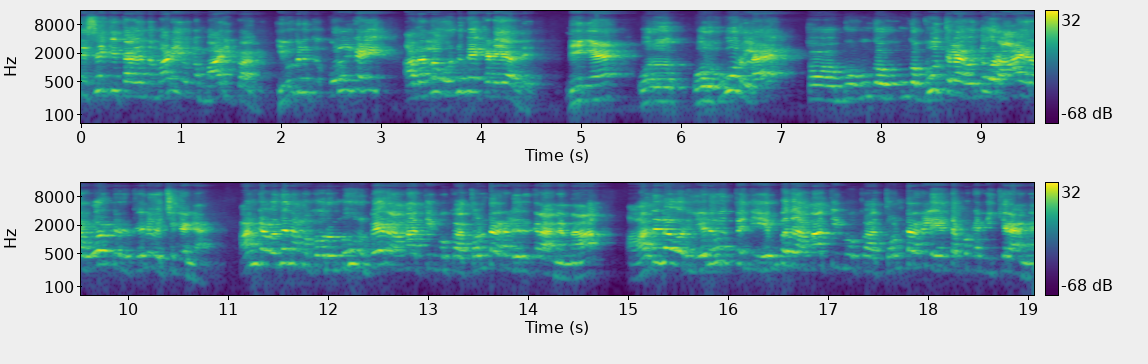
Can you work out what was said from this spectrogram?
திசைக்கு தகுந்த மாதிரி இவங்க மாறிப்பாங்க. இவங்களுக்கு கொள்கை அதெல்லாம் ஒண்ணுமே கிடையாது. நீங்க ஒரு ஒரு ஊர்ல இப்போ உங்க உங்க பூத்துல வந்து ஒரு ஆயிரம் ஓட்டு இருக்குன்னு வச்சுக்கோங்க. அங்க வந்து நமக்கு ஒரு நூறு பேர் அதிமுக தொண்டர்கள் இருக்கிறாங்கன்னா அதுல ஒரு எழுபத்தஞ்சு எண்பது அதிமுக தொண்டர்கள் எந்த பக்கம் நிக்கிறாங்க?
